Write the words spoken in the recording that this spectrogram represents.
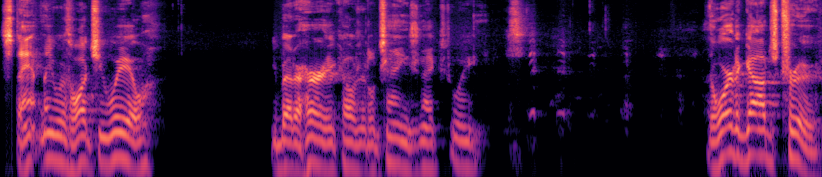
Stamp me with what you will. You better hurry because it'll change next week. The Word of God's true,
